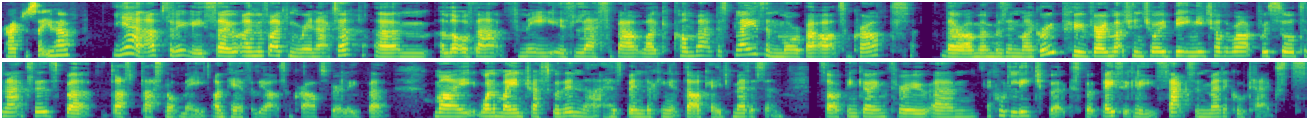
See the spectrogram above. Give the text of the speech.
practice that you have? Yeah, absolutely. So I'm a Viking reenactor. Um, a lot of that for me is less about like combat displays and more about arts and crafts. There are members in my group who very much enjoy beating each other up with swords and axes, but that's that's not me. I'm here for the arts and crafts, really. But my one of my interests within that has been looking at Dark Age medicine. So I've been going through um, they're called leech books, but basically Saxon medical texts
